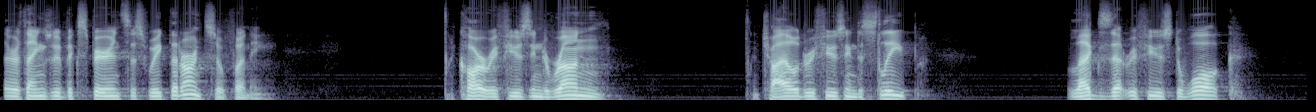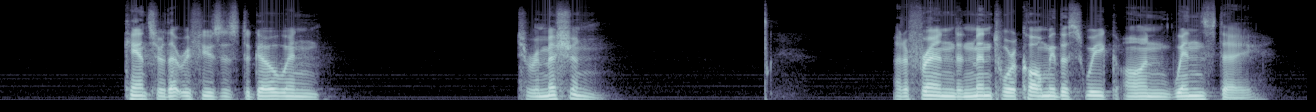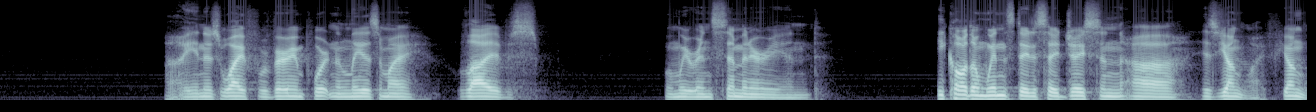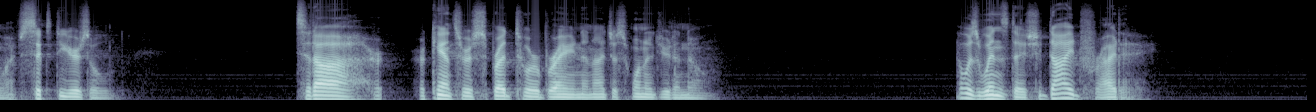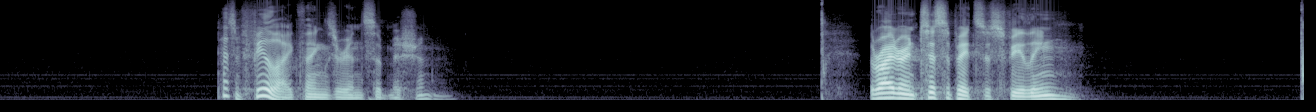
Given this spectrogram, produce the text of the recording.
There are things we've experienced this week that aren't so funny. A car refusing to run, a child refusing to sleep, legs that refuse to walk cancer that refuses to go into remission. I had a friend and mentor call me this week on Wednesday. Uh, he and his wife were very important in Leah's and my lives when we were in seminary. And he called on Wednesday to say, Jason, uh, his young wife, young wife, 60 years old, said, ah, her, her cancer has spread to her brain, and I just wanted you to know. That was Wednesday. She died Friday. It doesn't feel like things are in submission. The writer anticipates this feeling.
